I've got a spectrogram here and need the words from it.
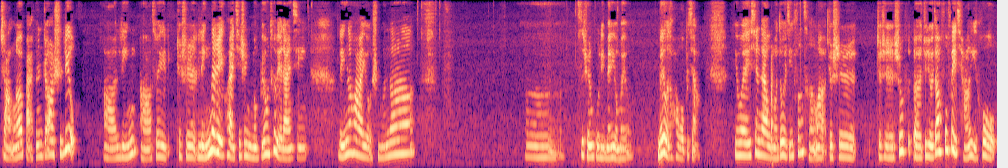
涨了百分之二十六啊磷啊，所以就是磷的这一块，其实你们不用特别担心。磷的话有什么呢？嗯，自选股里面有没有？没有的话我不讲，因为现在我们都已经分层了，就是就是收呃就有到付费墙以后，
